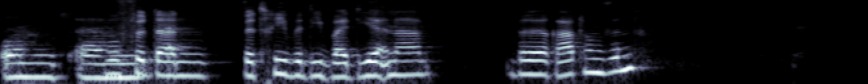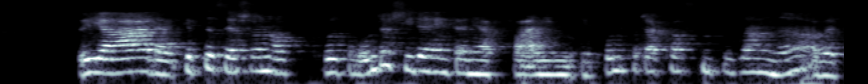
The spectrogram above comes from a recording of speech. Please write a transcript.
Und ähm, wofür dann Betriebe, die bei dir in der Beratung sind? Ja, da gibt es ja schon auch größere Unterschiede, hängt dann ja vor allem mit den Grundfutterkosten zusammen, ne? Aber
